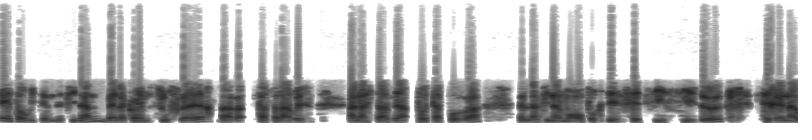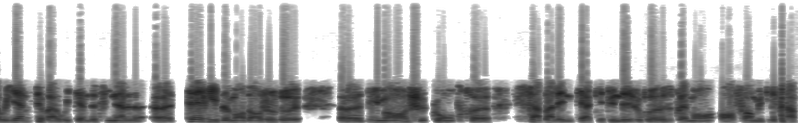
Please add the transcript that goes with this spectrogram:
est en huitième de finale, mais elle a quand même souffert face à la Russe Anastasia Potapova. Elle a finalement remporté 7-6, 6-2. Serena Williams sera huitième de finale euh, terriblement dangereux euh, dimanche contre euh, Sabalenka, qui est une des joueuses vraiment en forme et qui frappe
